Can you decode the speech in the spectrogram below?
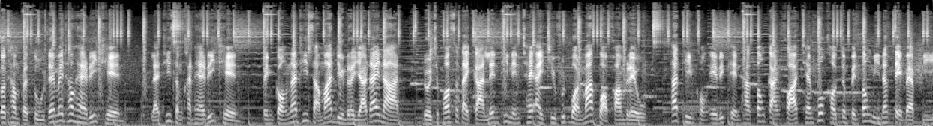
ก็ทำประตูได้ไม่เท่าแฮร์รี่เคนและที่สำคัญแฮร์รี่เคนเป็นกองหน้าที่สามารถยืนระยะได้นาน โดยเฉพาะสไตล์การเล่นที่เน้นใช้ IQ ฟุตบอลมากกว่าความเร็ว ถ้าทีมของเอริกเทนฮักต้องการคว้าแชมป์พวกเขาจำเป็นต้องมีนักเตะแบบนี้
